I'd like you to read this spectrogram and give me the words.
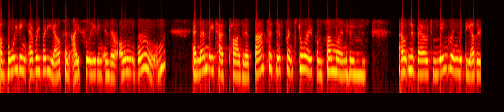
avoiding everybody else and isolating in their own room, and then they test positive. That's a different story from someone who's out and about mingling with the other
